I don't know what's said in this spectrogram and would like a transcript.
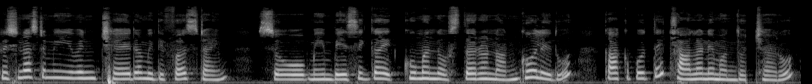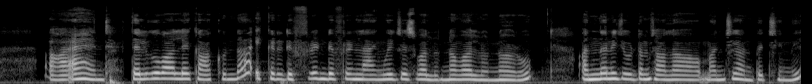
కృష్ణాష్టమి ఈవెంట్ చేయడం ఇది ఫస్ట్ టైం సో మేము బేసిక్గా ఎక్కువ మంది వస్తారని అనుకోలేదు. కాకపోతే చాలానే మంది వచ్చారు. అండ్ తెలుగు వాళ్ళే కాకుండా ఇక్కడ డిఫరెంట్ డిఫరెంట్ లాంగ్వేజెస్ వాళ్ళు ఉన్న వాళ్ళు ఉన్నారు. అందరినీ చూడడం చాలా మంచిగా అనిపించింది.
